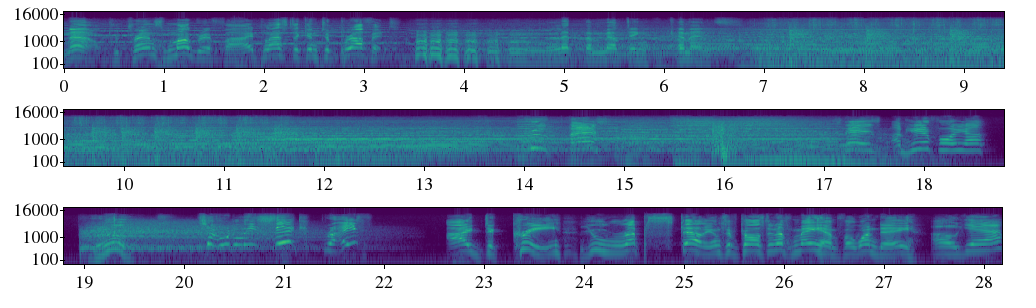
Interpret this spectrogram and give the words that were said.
Now, to transmogrify plastic into profit. Let the melting commence. Decree you rapscallions have caused enough mayhem for one day. Oh, yeah?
